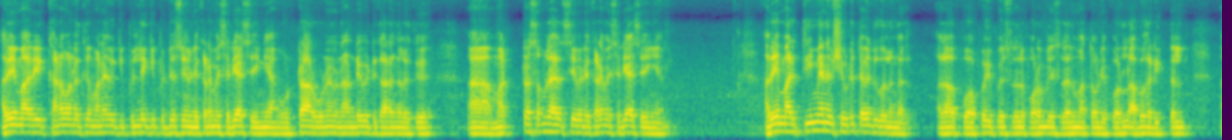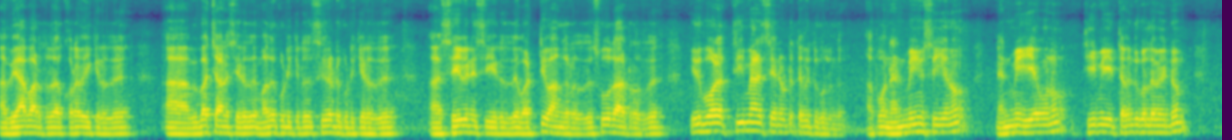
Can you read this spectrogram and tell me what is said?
அதே மாதிரி கணவனுக்கு மனைவிக்கு பிள்ளைக்கு பெற்று செய்ய வேண்டிய கடமை சரியாக செய்யுங்க. உற்றார் உணவு அண்டை வீட்டுக்காரங்களுக்கு மற்ற சமுதாயத்தை செய்ய வேண்டிய கடமை சரியாக செய்யுங்க. அதே மாதிரி தீமையான விஷயம் விட்டு தவிர்த்து கொள்ளுங்கள். அதாவது பொ போய் பேசுதல் புறம் பேசுதல் மற்றவங்களுடைய பொருள் அபகரித்தல் வியாபாரத்தில் குறை வைக்கிறது விபச்சாரம் செய்கிறது மது குடிக்கிறது சீரடு குடிக்கிறது சேவினை செய்கிறது வட்டி வாங்குறது சூதாடுறது இதுபோல் தீமையான செயலை விட்டு தவிர்த்து கொள்ளுங்கள். அப்போது நன்மையும் செய்யணும் நன்மையை ஏவணும் தீமையை தவிர்த்து கொள்ள வேண்டும்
